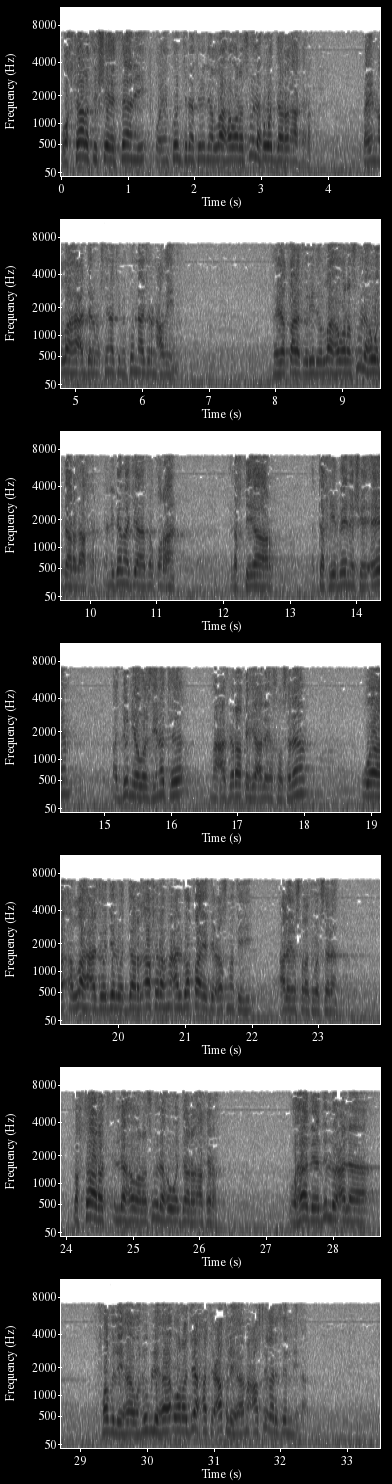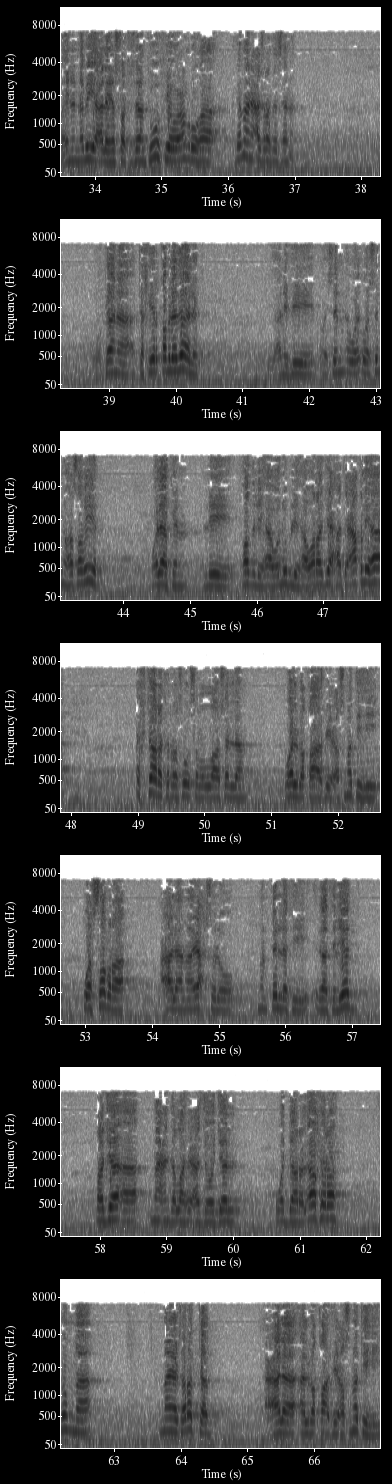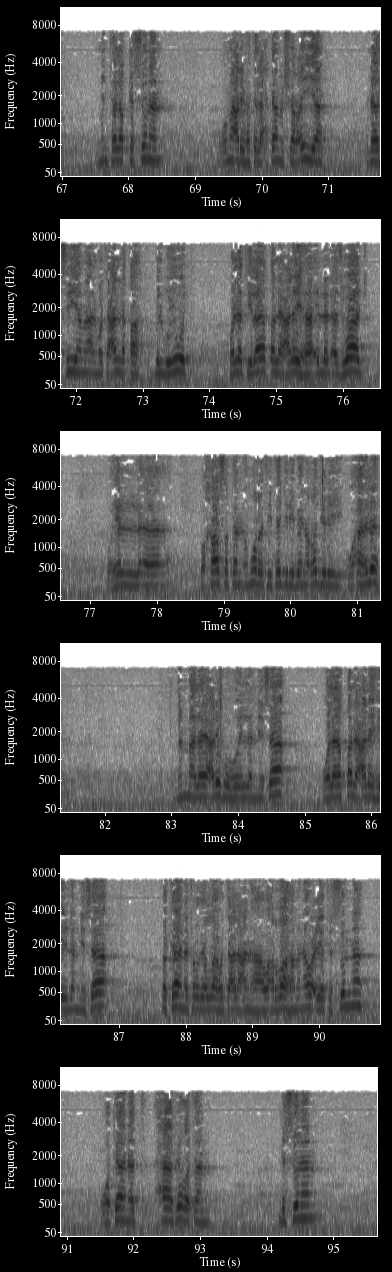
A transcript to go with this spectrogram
واختارت الشيء الثاني وإن كنتن تريدن الله ورسوله والدار الآخرة. فإن الله أعد للمحسنات منكن أجرا عظيما. فهي قالت تريد الله ورسوله والدار الآخرة. يعني كما جاء في القرآن الاختيار التخيير بين شيئين الدنيا وزينتها مع فراقه عليه الصلاة والسلام والله عز وجل والدار الآخرة مع البقاء في عصمته عليه الصلاة والسلام. فاختارت الله ورسوله والدار الآخرة. وهذا يدل على فضلها ونبلها ورجاحة عقلها مع صغر سنها. فإن النبي عليه الصلاة والسلام توفي وعمرها ثمان عشرة سنة. وكان التخيير قبل ذلك. يعني في وسن وسنها صغير ولكن لفضلها ونبلها ورجاحة عقلها اختارت الرسول صلى الله عليه وسلم والبقاء في عصمته والصبر على ما يحصل من قلة ذات اليد. رجاء ما عند الله عز وجل والدار الآخرة ثم ما يترتب على البقاء في عصمته من تلقي السنن ومعرفة الأحكام الشرعية لا سيما المتعلقة بالبيوت والتي لا يطلع عليها إلا الأزواج وهي وخاصة الأمور التي تجري بين الرجل وأهله مما لا يعرفه إلا النساء ولا يطلع عليه إلا النساء فكانت رضي الله تعالى عنها وأرضاها من أوعية السنة وكانت حافظة للسنن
